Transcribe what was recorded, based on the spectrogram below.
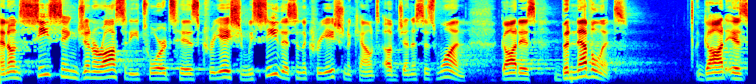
an unceasing generosity towards his creation. We see this in the creation account of Genesis 1. God is benevolent. God is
